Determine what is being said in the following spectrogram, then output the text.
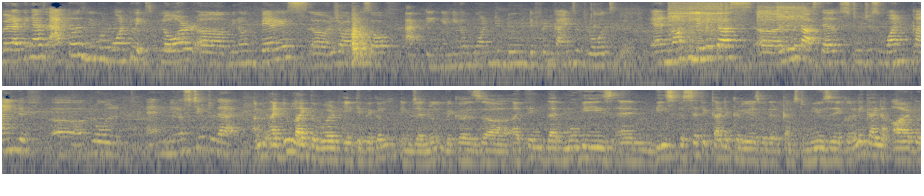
but I think as actors we would want to explore uh, you know various uh, genres of acting and you know want to do different kinds of roles and not limit us uh, limit ourselves to just one kind of uh, role and you know stick to that. I mean, I do like the word atypical in general because uh, I think that movies and these specific kind of careers, whether it comes to music or any kind of art or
